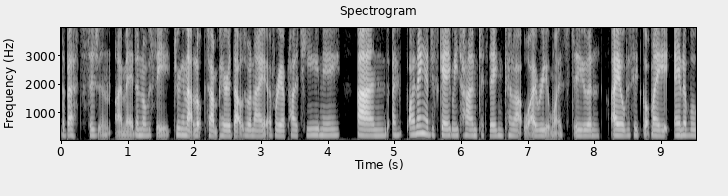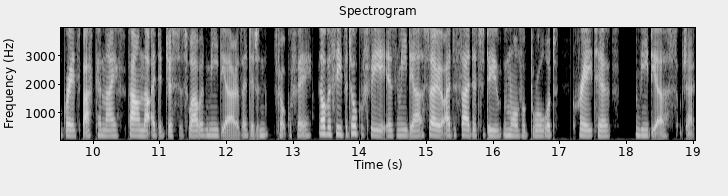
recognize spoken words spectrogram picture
the best decision I made. And obviously, during that lockdown period, that was when I reapplied to uni. And I, I think it just gave me time to think about what I really wanted to do. And I obviously got my A level grades back, and I found that I did just as well in media as I did in photography. Obviously, photography is media, so I decided to do more of a broad creative media subject.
